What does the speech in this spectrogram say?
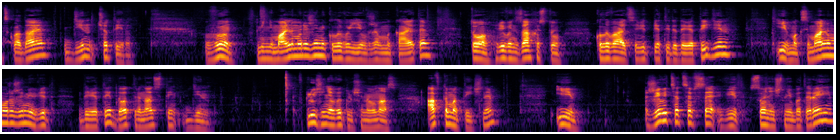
складає DIN 4. В мінімальному режимі, коли ви її вже вмикаєте, то рівень захисту коливається від 5 до 9 DIN, і в максимальному режимі від 9 до 13 DIN. Включення-виключення у нас автоматичне. І живиться це все від сонячної батареї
